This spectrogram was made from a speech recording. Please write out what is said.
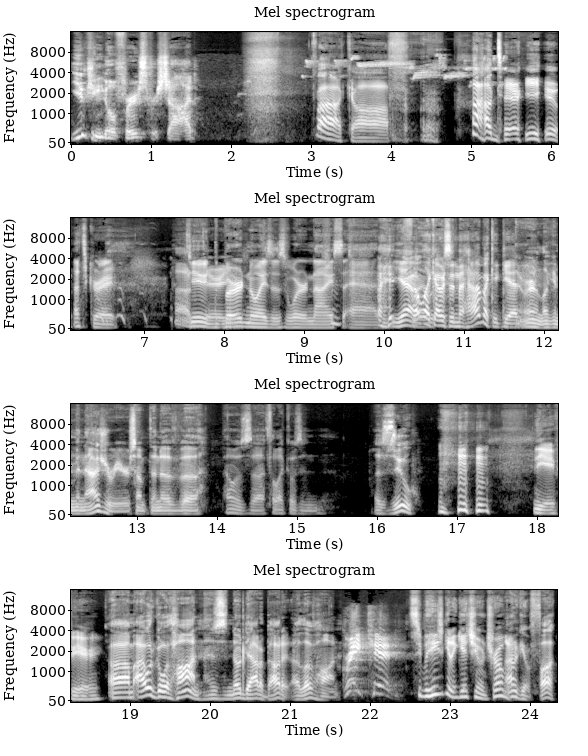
You can go first, Rashad. Fuck off. How dare you? That's great. How Dude, dare the you. bird noises were nice to add. Yeah, felt like I was in the hammock again. We're in like a menagerie or something of uh that was uh, I felt like I was in a zoo. The aviary. Um I would go with Han. There's no doubt about it. I love Han. Great kid. See, but he's gonna get you in trouble. I don't give a fuck.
